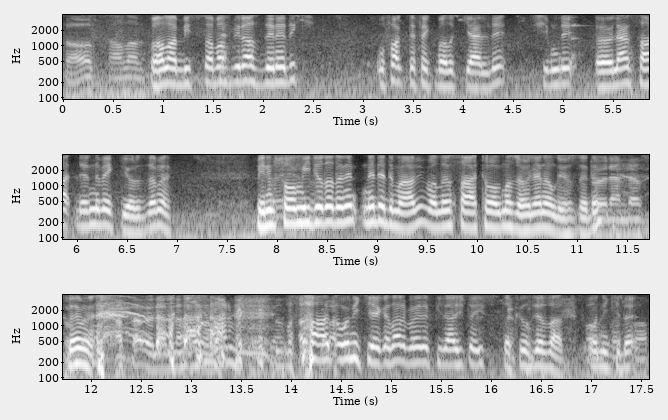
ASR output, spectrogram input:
Sağ ol. Sağ ol abi. Valla biz sabah biraz denedik. Ufak tefek balık geldi. Şimdi öğlen saatlerini bekliyoruz değil mi? Benim son videoda da ne, ne dedim abi? Balığın saati olmaz öğlen alıyoruz dedim. Öğlenden sonra. Değil mi? Hatta öğlenden sonra. var mı? Saat 12'ye kadar böyle plajdayız. Takılacağız artık. Balıklar 12'de saat.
